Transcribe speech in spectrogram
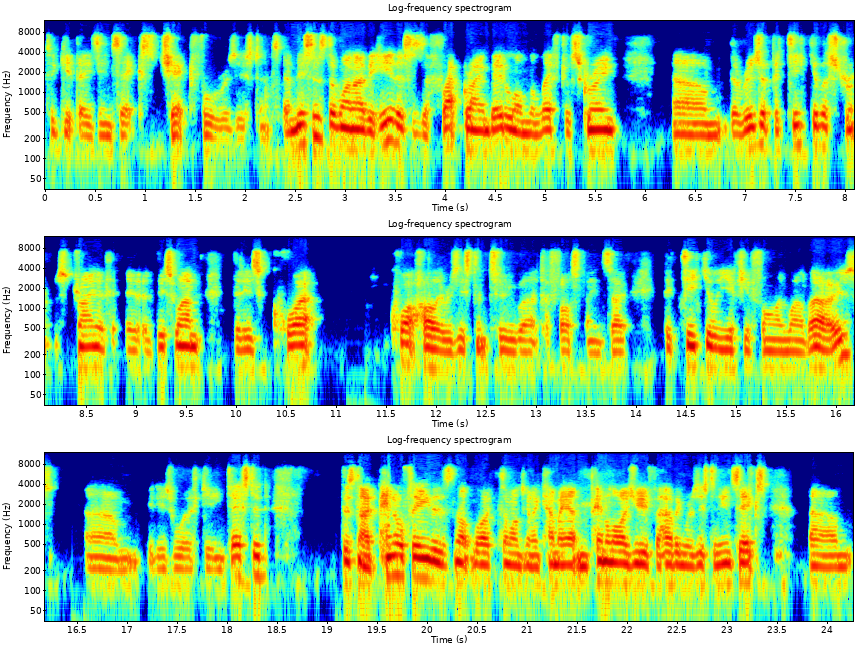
to get these insects checked for resistance. And this is the one over here. This is a flat grain beetle on the left of screen. Um, there is a particular str strain of, of, this one that is quite quite highly resistant to uh, to phosphine. So particularly if you find one of those, um, it is worth getting tested. There's no penalty. There's not like someone's going to come out and penalise you for having resistant insects. Um,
